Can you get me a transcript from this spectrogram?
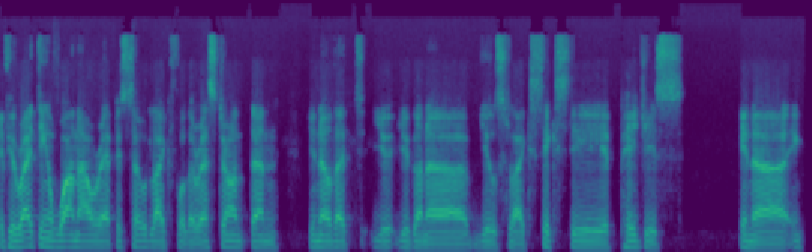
if you're writing a one-hour episode like for the restaurant, then you know that you, you're gonna use like 60 pages in a in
